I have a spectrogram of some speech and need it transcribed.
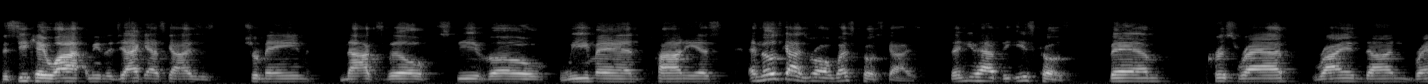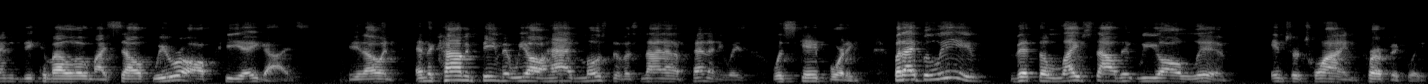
The CKY, I mean, the Jackass guys is Tremaine, Knoxville, Steve O, Wee Man, Pontius. And those guys were all West Coast guys. Then you have the East Coast Bam, Chris Raab, Ryan Dunn, Brandon DiCamillo, myself. We were all PA guys, you know, and, and the common theme that we all had, most of us, nine out of 10 anyways, was skateboarding. But I believe that the lifestyle that we all lived intertwined perfectly.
